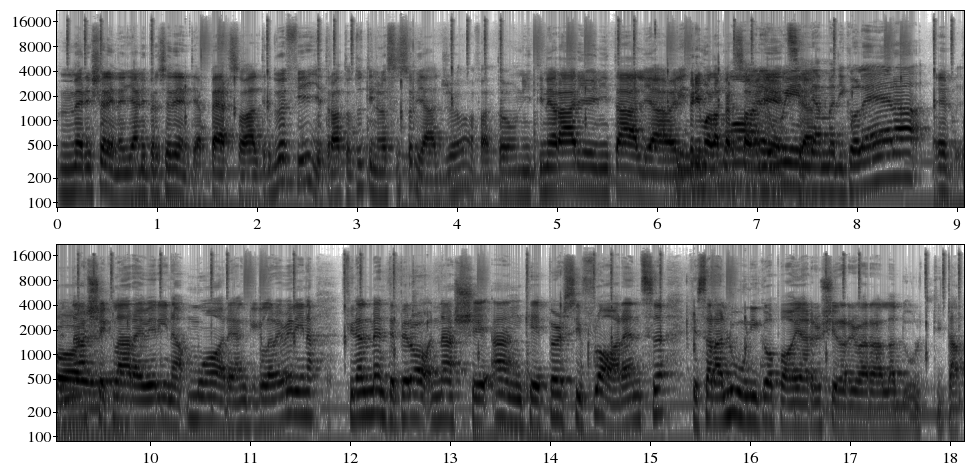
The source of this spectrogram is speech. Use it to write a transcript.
Mary Shelley negli anni precedenti ha perso altri due figli, tra l'altro tutti nello stesso viaggio. Ha fatto un itinerario in Italia, il Quindi primo l'ha perso a Venezia. William di colera, E poi- nasce Clara Everina, muore anche Clara Everina. Finalmente però nasce anche Percy Florence, che sarà l'unico poi a riuscire ad arrivare all'adultità,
